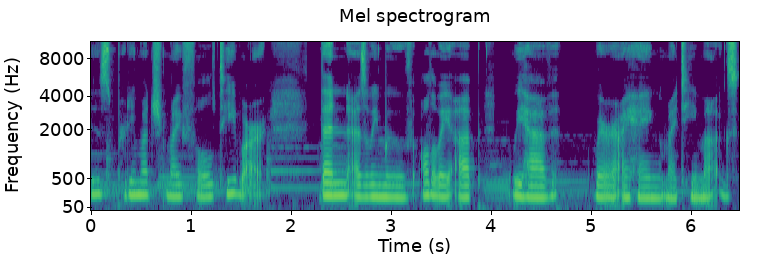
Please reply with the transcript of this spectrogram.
is pretty much my full tea bar. Then, as we move all the way up, we have where I hang my tea mugs.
